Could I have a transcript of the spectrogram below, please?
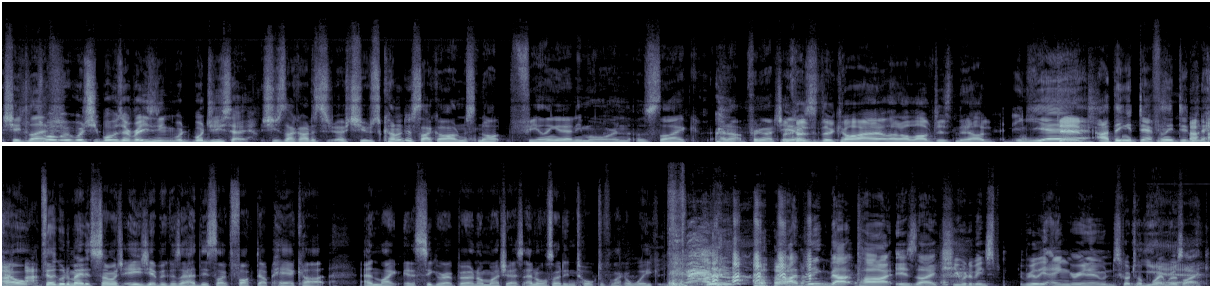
she'd so left. what, what, she, what was her reasoning? What what'd you say? she's like, I just, she was kind of just like, oh, I'm just not feeling it anymore, and it was like, and I pretty much it. Because the guy that I loved is now. Yeah, dead. I think it definitely didn't help. I feel like it would have made it so much easier because I had this like fucked up haircut and like a cigarette burn on my chest, and also I didn't talk to for like a week. I think, I think that part is like she would have been really angry and it just got to a point where it was like,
